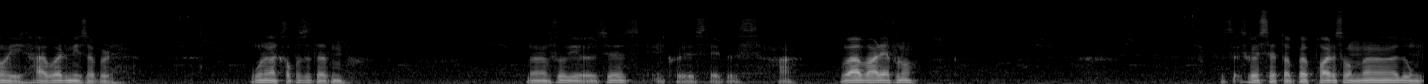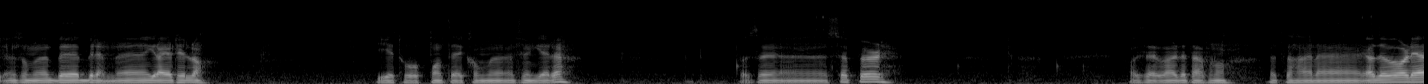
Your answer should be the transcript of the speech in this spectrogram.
Oi, her var det mye søppel. Hvordan er kapasiteten? Den Increase status Hæ? Hva, hva er det for noe? Skal vi sette opp et par sånne, sånne brennende greier til, da? I et håp om at det kan eh, fungere. Skal vi se Søppel. Skal vi se, hva er dette her for noe? Dette her Ja, det var det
